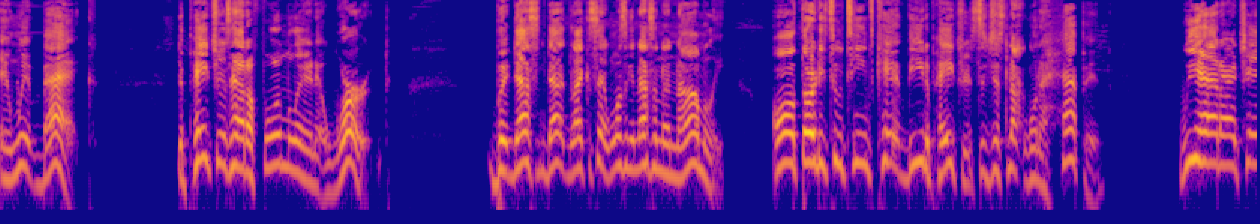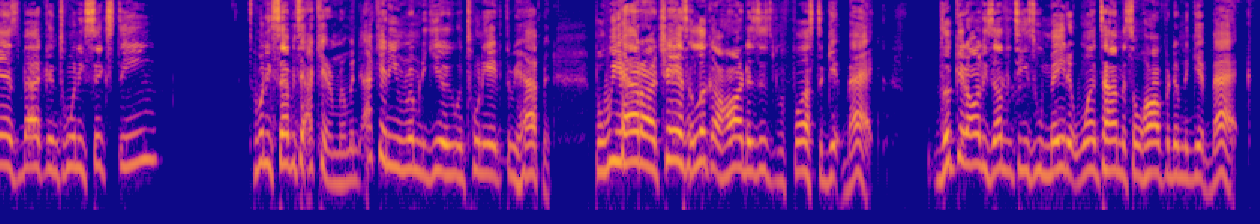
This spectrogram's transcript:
and went back. The Patriots had a formula and it worked. But that's that like I said, once again, that's an anomaly. All 32 teams can't be the Patriots. It's just not going to happen. We had our chance back in 2016, 2017. I can't remember. I can't even remember the year when 2083 happened. But we had our chance, and look how hard this is for us to get back. Look at all these other teams who made it one time. It's so hard for them to get back.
